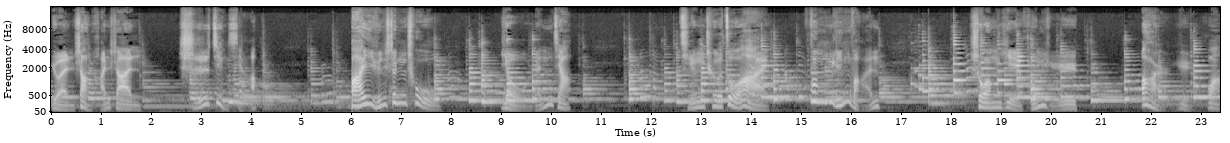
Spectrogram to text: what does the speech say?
远上寒山石径斜，白云深处有人家。停车坐爱枫林晚，霜叶红于二月花。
